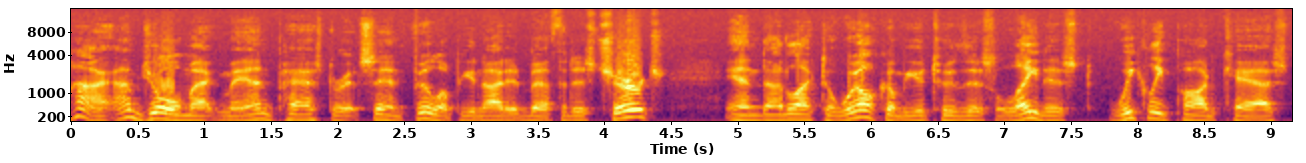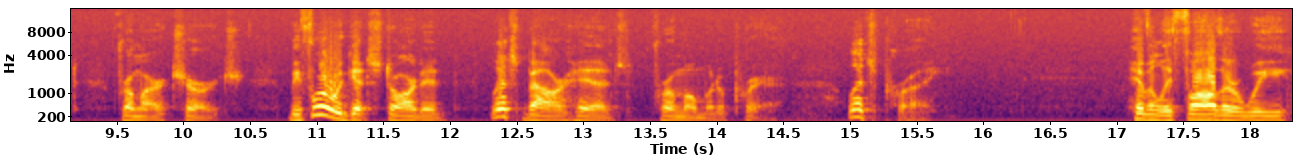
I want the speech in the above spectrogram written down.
Hi, I'm Joel McMahon, pastor at San Philip United Methodist Church, and I'd like to welcome you to this latest weekly podcast from our church. Before we get started, let's bow our heads for a moment of prayer. Let's pray. Heavenly Father, we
